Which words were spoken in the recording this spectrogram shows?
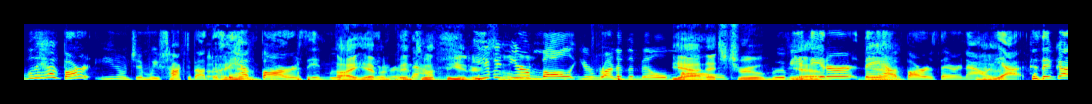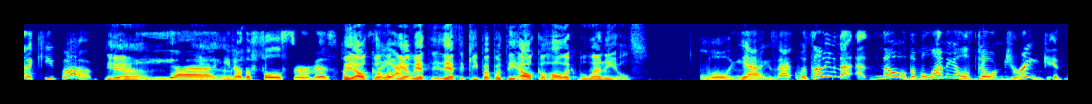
Well, they have bar. You know, Jim, we've talked about this. I they have bars in movie I haven't been to a theater Even so your long. mall, your run of the mill. Yeah, that's true. Movie Yeah. theater, they Yeah. have bars there now. Yeah. Yeah, because they've got to keep up. Yeah. the uh, Yeah. you know the full service. The places. So, alcohol, yeah. we have to, they have to keep up with the alcoholic millennials. Well, yeah, exactly. Well, it's not even that. No, the millennials don't drink. It's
